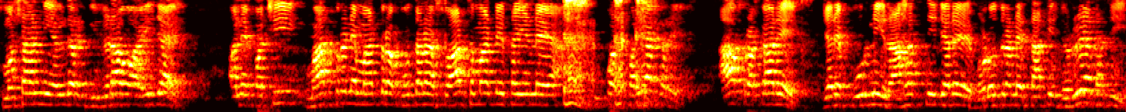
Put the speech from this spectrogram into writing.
સ્મશાનની અંદર ગીજડાઓ આવી જાય અને પછી માત્ર ને માત્ર પોતાના સ્વાર્થ માટે થઈને ઉપર ફર્યા કરે, આ પ્રકારે જ્યારે પૂરની રાહતની જ્યારે વડોદરાને તાતી જરૂરિયાત હતી,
